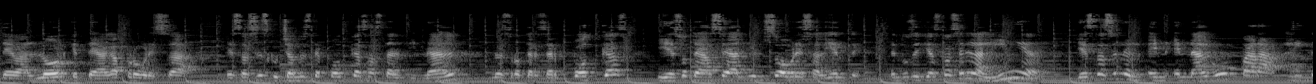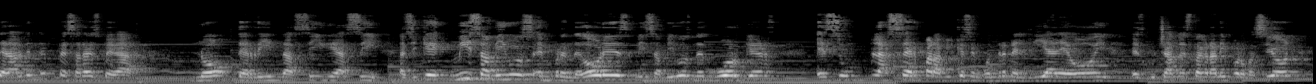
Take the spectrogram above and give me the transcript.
de valor que te haga progresar. Estás escuchando este podcast hasta el final, nuestro tercer podcast, y eso te hace alguien sobresaliente. Entonces ya estás en la línea, ya estás en, en algo para literalmente empezar a despegar no te rindas, sigue así. Así que mis amigos emprendedores, mis amigos networkers, es un placer para mí que se encuentren el día de hoy escuchando esta gran información.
